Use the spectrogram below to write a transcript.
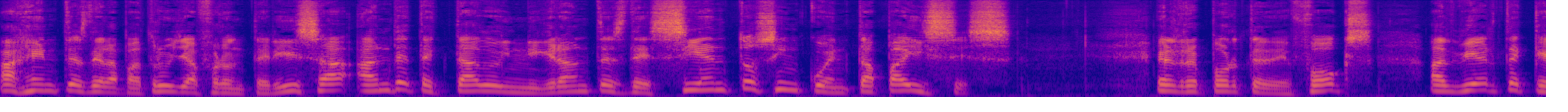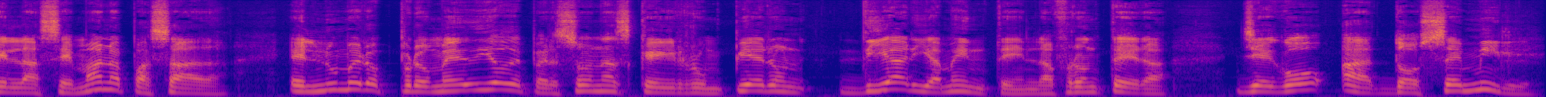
Agentes de la patrulla fronteriza han detectado inmigrantes de 150 países. El reporte de Fox advierte que la semana pasada el número promedio de personas que irrumpieron diariamente en la frontera llegó a 12.000.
